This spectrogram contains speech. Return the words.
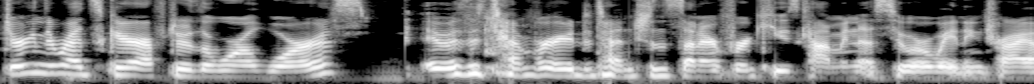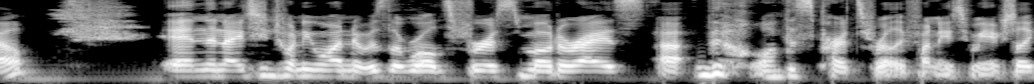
During the Red Scare after the World Wars, it was a temporary detention center for accused communists who were awaiting trial. In the 1921, it was the world's first motorized. Uh, oh, this part's really funny to me, actually.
